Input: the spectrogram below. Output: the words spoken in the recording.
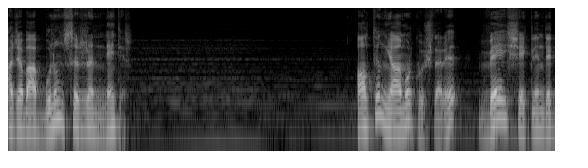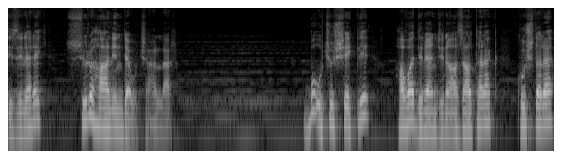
Acaba bunun sırrı nedir? Altın yağmur kuşları V şeklinde dizilerek sürü halinde uçarlar. Bu uçuş şekli hava direncini azaltarak kuşlara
